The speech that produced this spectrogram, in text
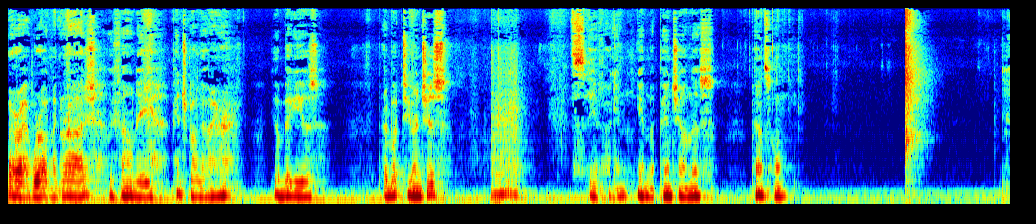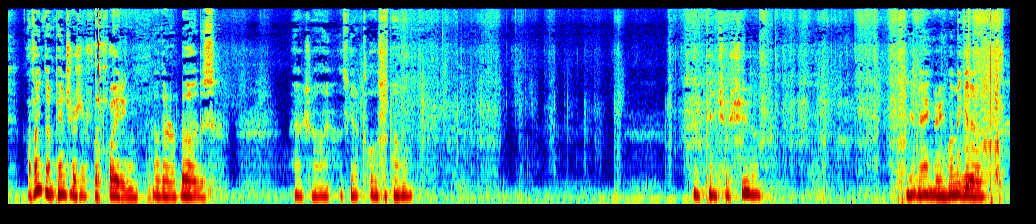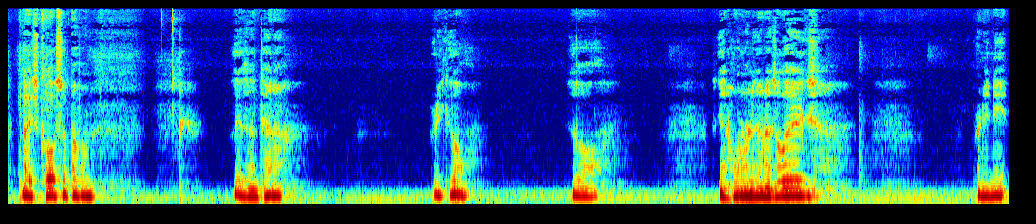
All right, we're out in the garage. We found a pinch bug out here. Look how big he is. Probably about two inches. Let's see if I can give him a pinch on this pencil. I think the pinchers are for fighting other bugs. Actually, let's get a close-up of them. Pinch your shoe. Getting angry. Let me get a nice close-up of at his antenna. Pretty cool. He's all, he's got horns on his legs. Pretty neat.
